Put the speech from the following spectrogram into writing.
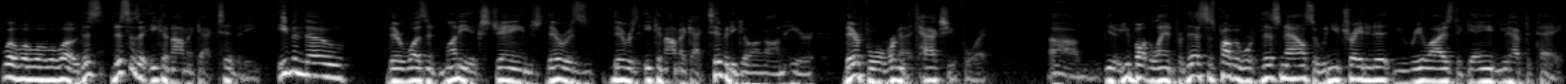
"Whoa, whoa, whoa, whoa, whoa! This this is an economic activity. Even though there wasn't money exchanged, there was there was economic activity going on here. Therefore, we're going to tax you for it." Um, you know, you bought the land for this; it's probably worth this now. So when you traded it, you realized a gain, you have to pay.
